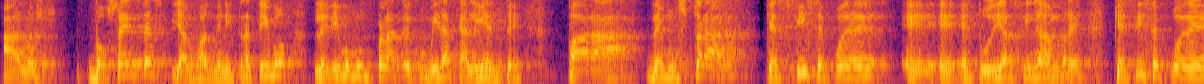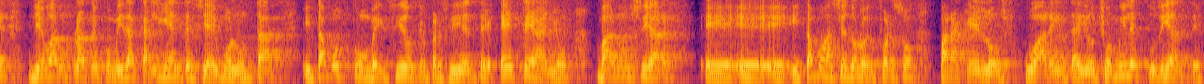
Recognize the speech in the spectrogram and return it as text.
a los docentes y a los administrativos le dimos un plato de comida caliente para demostrar que sí se puede eh, eh, estudiar sin hambre, que sí se puede llevar un plato de comida caliente si hay voluntad. Y estamos convencidos que el presidente este año va a anunciar, eh, eh, y estamos haciendo los esfuerzos para que los 48 mil estudiantes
